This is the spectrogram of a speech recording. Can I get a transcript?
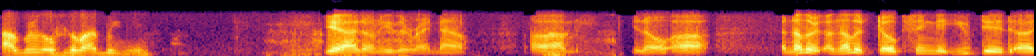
I really don't see nobody beating him. Yeah, I don't either right now. Um, you know, uh another another dope thing that you did, uh,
